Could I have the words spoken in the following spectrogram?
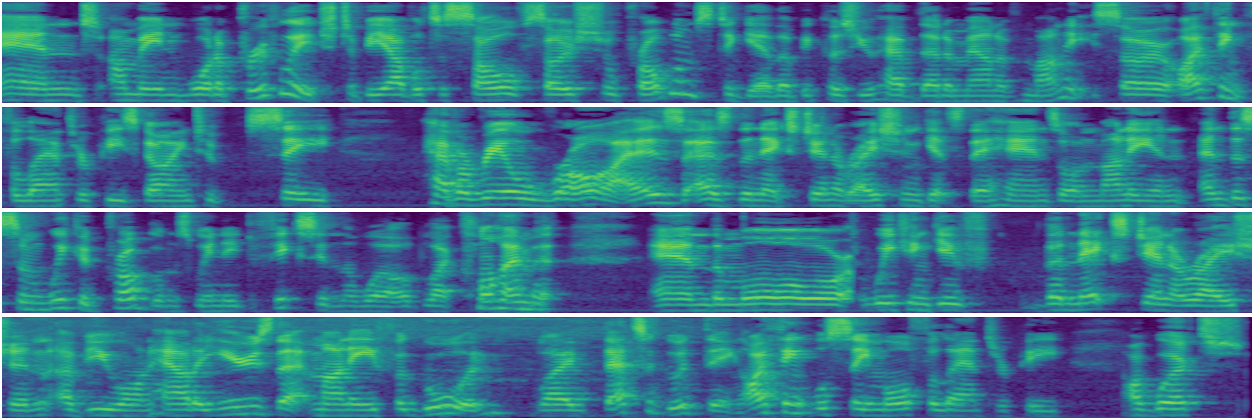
And I mean, what a privilege to be able to solve social problems together because you have that amount of money. So I think philanthropy is going to see have a real rise as the next generation gets their hands on money. And, and there's some wicked problems we need to fix in the world, like climate. And the more we can give the next generation a view on how to use that money for good, like that's a good thing. I think we'll see more philanthropy I worked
